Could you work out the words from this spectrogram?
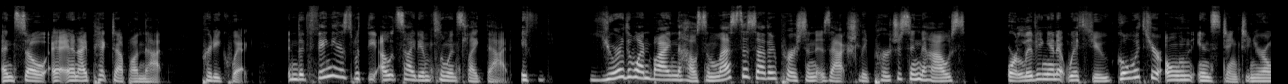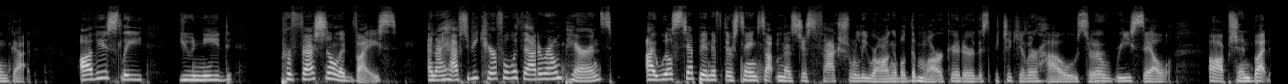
And so, and I picked up on that pretty quick. And the thing is with the outside influence like that, if you're the one buying the house, unless this other person is actually purchasing the house or living in it with you, go with your own instinct and your own gut. Obviously, you need professional advice, and I have to be careful with that around parents. I will step in if they're saying something that's just factually wrong about the market or this particular house or yeah. a resale option. But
